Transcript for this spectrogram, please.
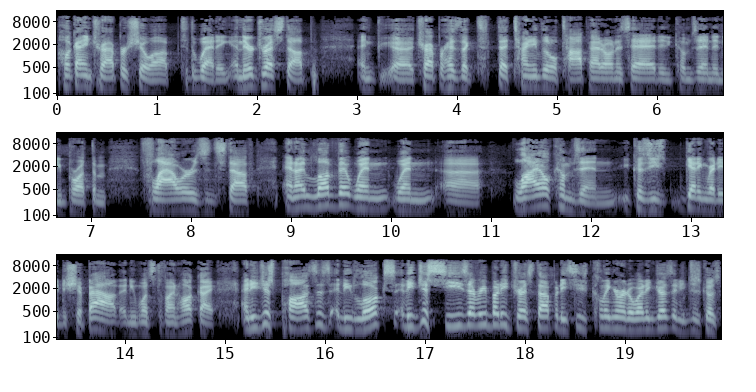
Hawkeye and Trapper show up to the wedding, and they're dressed up. And uh, Trapper has like that tiny little top hat on his head, and he comes in and he brought them flowers and stuff. And I love that when when uh, Lyle comes in because he's getting ready to ship out and he wants to find Hawkeye, and he just pauses and he looks and he just sees everybody dressed up, and he sees Klinger in a wedding dress, and he just goes,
